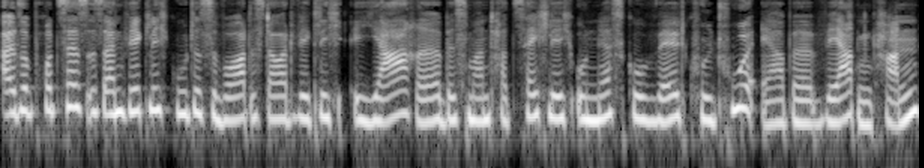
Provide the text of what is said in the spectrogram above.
Also Prozess ist ein wirklich gutes Wort. Es dauert wirklich Jahre, bis man tatsächlich UNESCO-Weltkulturerbe werden kann.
